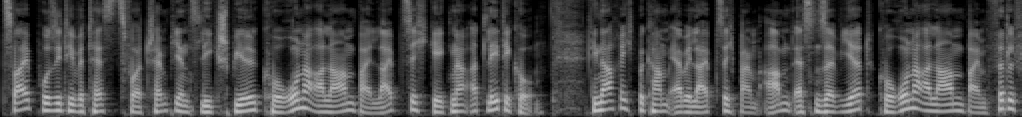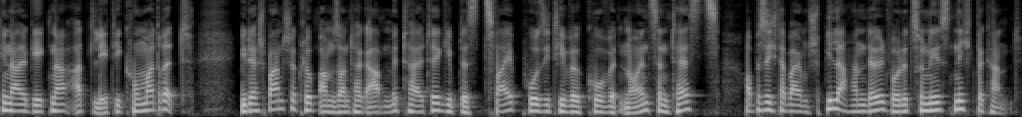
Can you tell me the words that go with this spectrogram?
Zwei positive Tests vor Champions League Spiel, Corona-Alarm bei Leipzig-Gegner Atletico. Die Nachricht bekam RB Leipzig beim Abendessen serviert, Corona-Alarm beim Viertelfinalgegner Atletico Madrid. Wie der spanische Club am Sonntagabend mitteilte, gibt es zwei positive Covid-19-Tests. Ob es sich dabei um Spieler handelt, wurde zunächst nicht bekannt.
